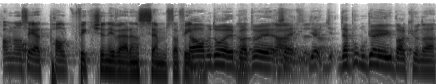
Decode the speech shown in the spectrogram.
Om någon säger att Pulp Fiction är världens sämsta film. Ja, men då är det bara, då är, Ja, så här, precis, jag, ja. där borde jag ju bara kunna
